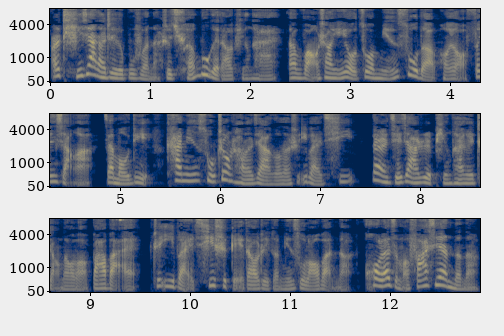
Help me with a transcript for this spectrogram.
而提价的这个部分呢，是全部给到平台。那网上也有做民宿的朋友分享啊，在某地开民宿正常的价格呢是一百七。但是节假日平台给涨到了八百，这一百七是给到这个民宿老板的。后来怎么发现的呢？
